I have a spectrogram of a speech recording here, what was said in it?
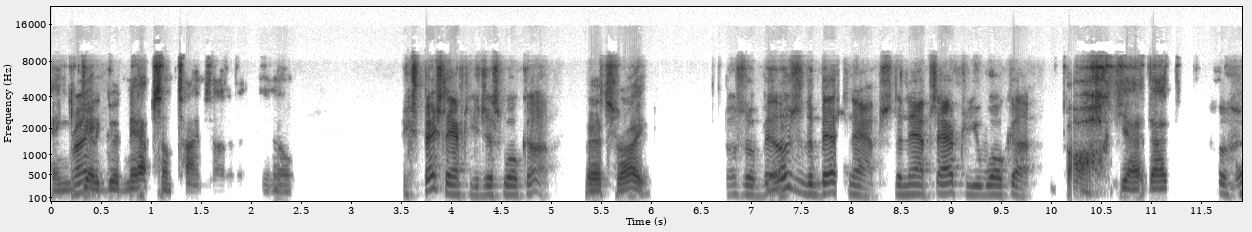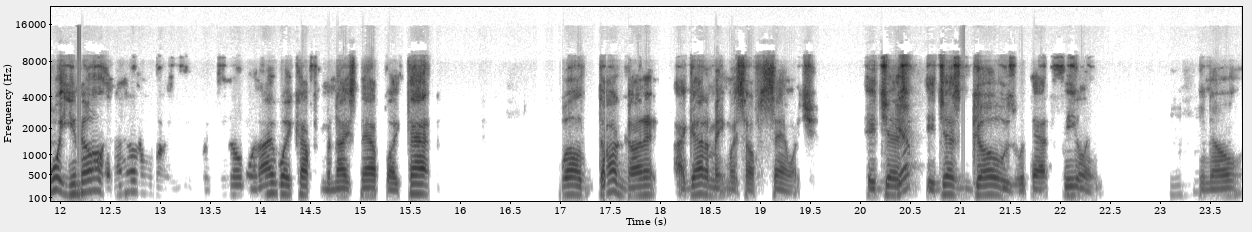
and you get a good nap sometimes out of it. You know, Especially after you just woke up. that's right. Those are those are the best naps. The naps after you woke up. Oh yeah, that boy. You know, and I don't know about you, but you know, when I wake up from a nice nap like that, well, doggone it, I got to make myself a sandwich. It just Yep. it just goes with that feeling, you Mhm. know.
